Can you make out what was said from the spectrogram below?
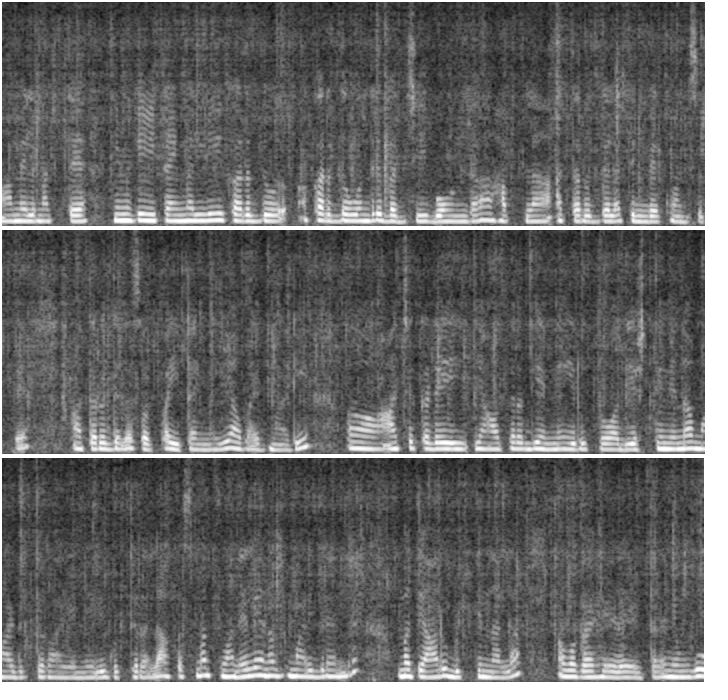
ಆಮೇಲೆ ಮತ್ತೆ ನಿಮಗೆ ಈ ಟೈಮಲ್ಲಿ ಕರೆದು ಕರೆದವು ಅಂದರೆ ಬಜ್ಜಿ, ಬೋಂಡ ಹಪ್ಪಳ ಆ ಥರದ್ದೆಲ್ಲ ತಿನ್ನಬೇಕು ಅನಿಸುತ್ತೆ. ಆ ಥರದ್ದೆಲ್ಲ ಸ್ವಲ್ಪ ಈ ಟೈಮಲ್ಲಿ ಅವಾಯ್ಡ್ ಮಾಡಿ. ಆಚೆ ಕಡೆ ಯಾವ ಥರದ ಎಣ್ಣೆ ಇರುತ್ತೋ ಅದು ಎಷ್ಟು ದಿನದಿಂದ ಮಾಡಿರ್ತಾರೋ ಆ ಎಣ್ಣೆಲಿ ಗೊತ್ತಿರಲ್ಲ. ಅಕಸ್ಮಾತ್ ಮನೇಲೇ ಏನಾದರೂ ಮಾಡಿದರೆ ಅಂದರೆ ಮತ್ತು ಯಾರೂ ಬಿಟ್ಟು ತಿನ್ನಲ್ಲ. ಅವಾಗ ಹೇಳೇ, ಹೇಳ್ತಾರೆ, ನಿಮಗೂ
